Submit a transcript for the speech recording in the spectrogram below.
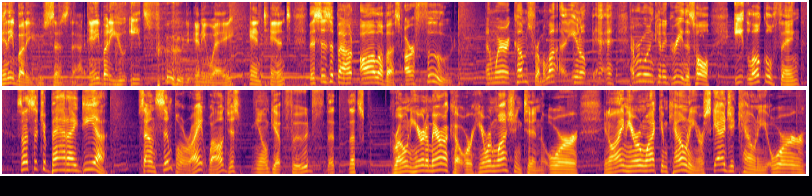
anybody who says that. Anybody who eats food, anyway. Hint, hint. This is about all of us, our food and where it comes from. A lot, you know, everyone can agree this whole eat local thing is not such a bad idea. Sounds simple, right? Well, just, you know, get food that that's grown here in America or here in Washington or, you know, I'm here in Whatcom County or Skagit County or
